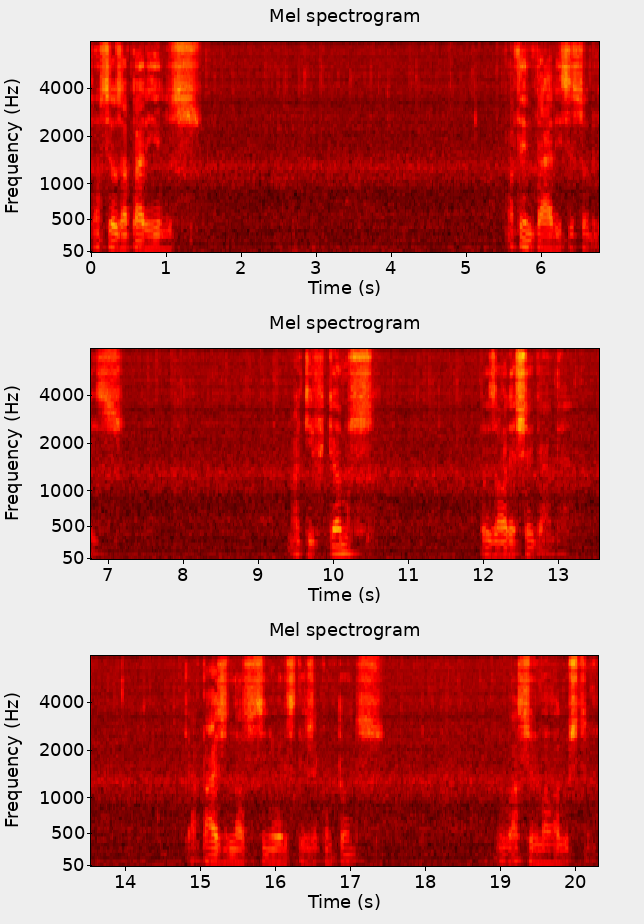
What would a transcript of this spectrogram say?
com seus aparelhos atentarem-se sobre isso. Aqui ficamos, pois a hora é chegada. Que a paz de nosso Senhor esteja com todos. O vosso irmão Agostinho.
